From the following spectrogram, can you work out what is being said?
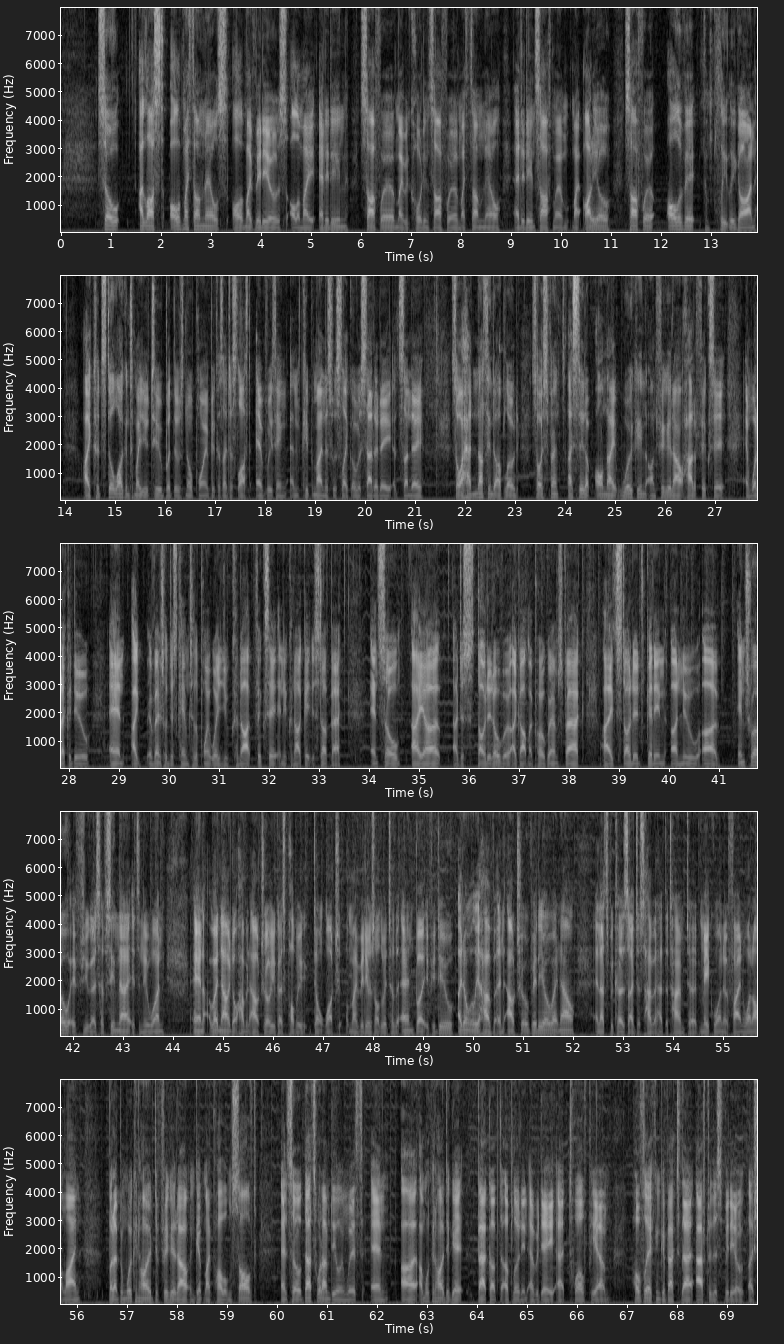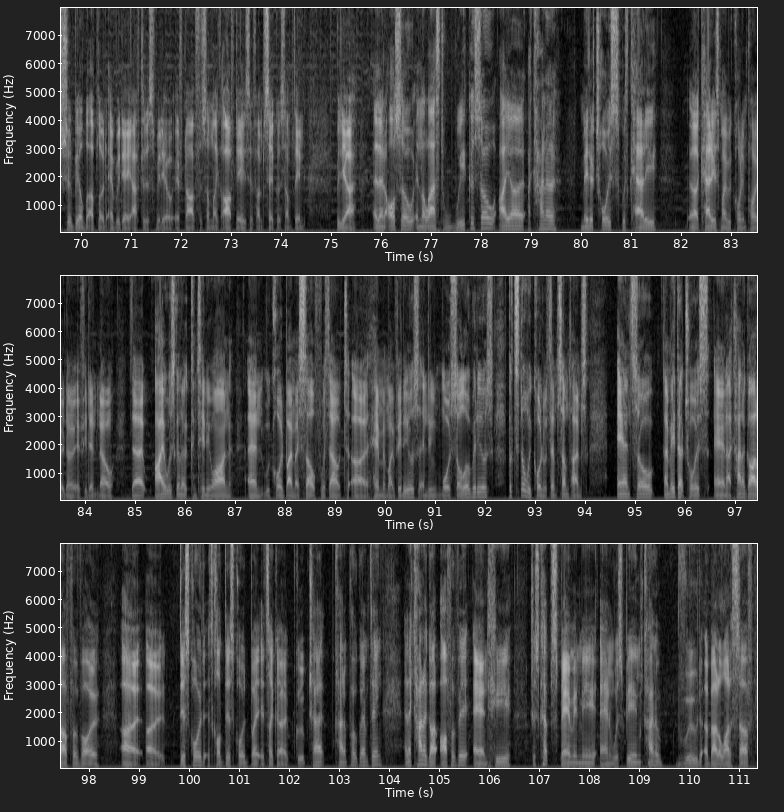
So I lost all of my thumbnails, all of my videos, all of my editing software, my recording software, my thumbnail editing software, my audio software, all of it completely gone I could still log into my YouTube, but there was no point because I just lost everything. And keep in mind, this was like over Saturday and Sunday. So I had nothing to upload. So I spent, I stayed up all night working on figuring out how to fix it and what I could do. And I eventually just came to the point where you could not fix it and you could not get your stuff back. And so I, uh, I just started over. I got my programs back. I started getting a new uh, intro. If you guys have seen that, it's a new one. And right now I don't have an outro, you guys probably don't watch my videos all the way to the end, but if you do, I don't really have an outro video right now, and that's because I just haven't had the time to make one or find one online. But I've been working hard to figure it out and get my problems solved, and so that's what I'm dealing with, and uh, I'm working hard to get back up to uploading every day at 12 p.m. Hopefully I can get back to that after this video. I should be able to upload every day after this video, if not for some like off days if I'm sick or something. But yeah, and then also in the last week or so, I uh, I kind of made a choice with Caddy. Uh, Caddy is my recording partner, if you didn't know, that I was gonna continue on and record by myself without uh, him in my videos and do more solo videos, but still record with him sometimes. And so I made that choice, and I kind of got off of our uh, uh, Discord. It's called Discord, but it's like a group chat kind of program thing. And I kind of got off of it, and he just kept spamming me and was being kind of rude about a lot of stuff.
